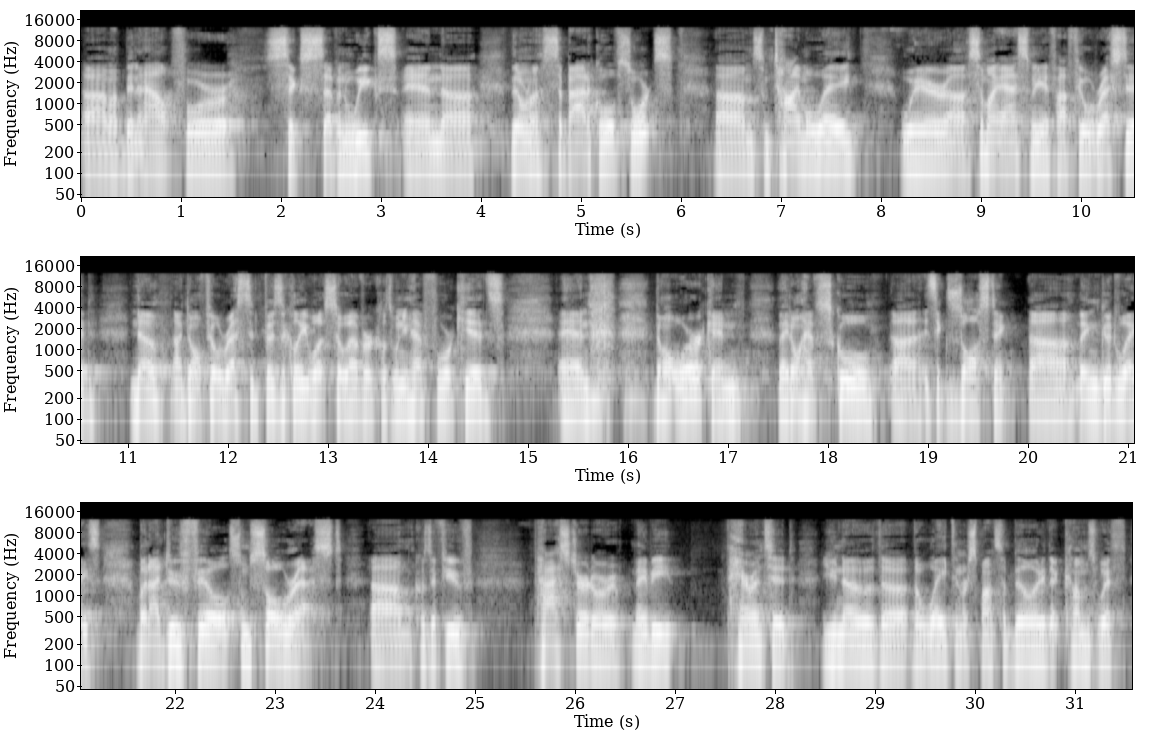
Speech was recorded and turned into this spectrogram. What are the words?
um, I've been out for six, seven weeks and uh, been on a sabbatical of sorts, um, some time away where uh, somebody asked me if I feel rested. No, I don't feel rested physically whatsoever because when you have four kids and don't work and they don't have school, uh, it's exhausting uh, in good ways. But I do feel some soul rest because um, if you've pastored or maybe parented, you know the, the weight and responsibility that comes with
